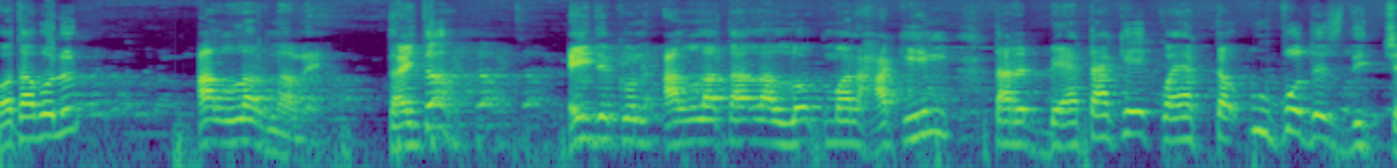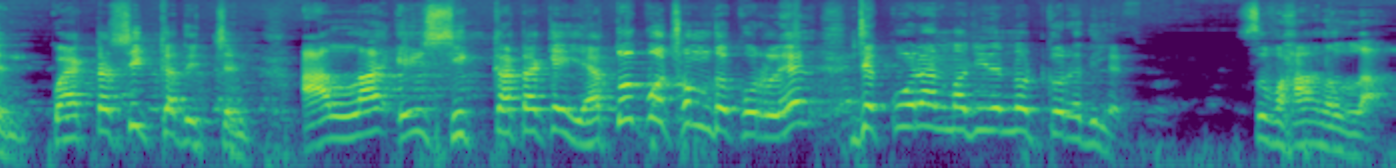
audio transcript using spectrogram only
কথা বলুন, আল্লাহর নামে। তাই তো? এই দেখুন, আল্লাহ তাআলা লোকমান হাকিম তার বেটাকে কয়েকটা উপদেশ দিচ্ছেন, কয়েকটা শিক্ষা দিচ্ছেন। আল্লাহ এই শিক্ষাটাকে এত পছন্দ করলেন যে কোরআন মাজিদের নোট করে দিলেন। সুবহান আল্লাহ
